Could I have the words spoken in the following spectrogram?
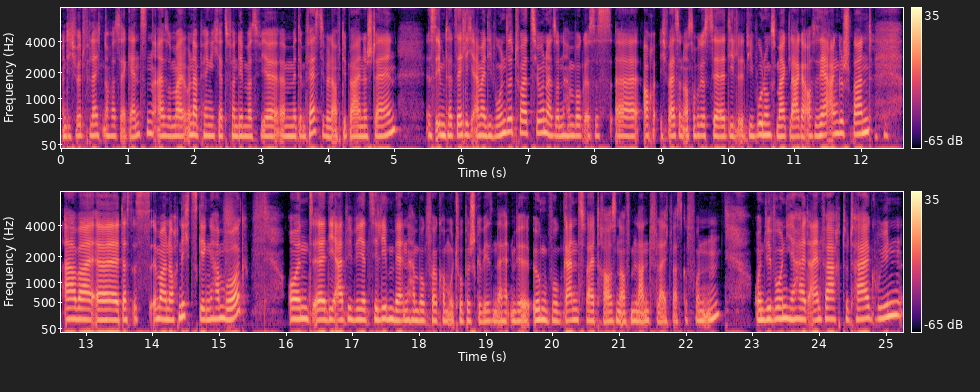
Und ich würde vielleicht noch was ergänzen. Also mal unabhängig jetzt von dem, was wir äh, mit dem Festival auf die Beine stellen, ist eben tatsächlich einmal die Wohnsituation. Also in Hamburg ist es äh, auch, ich weiß, in Osnabrück ist der, die, die Wohnungsmarktlage auch sehr angespannt. Aber äh, das ist immer noch nichts gegen Hamburg. Und äh, die Art, wie wir jetzt hier leben, wäre in Hamburg vollkommen utopisch gewesen. Da hätten wir irgendwo ganz weit draußen auf dem Land vielleicht was gefunden. Und wir wohnen hier halt einfach total grün,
